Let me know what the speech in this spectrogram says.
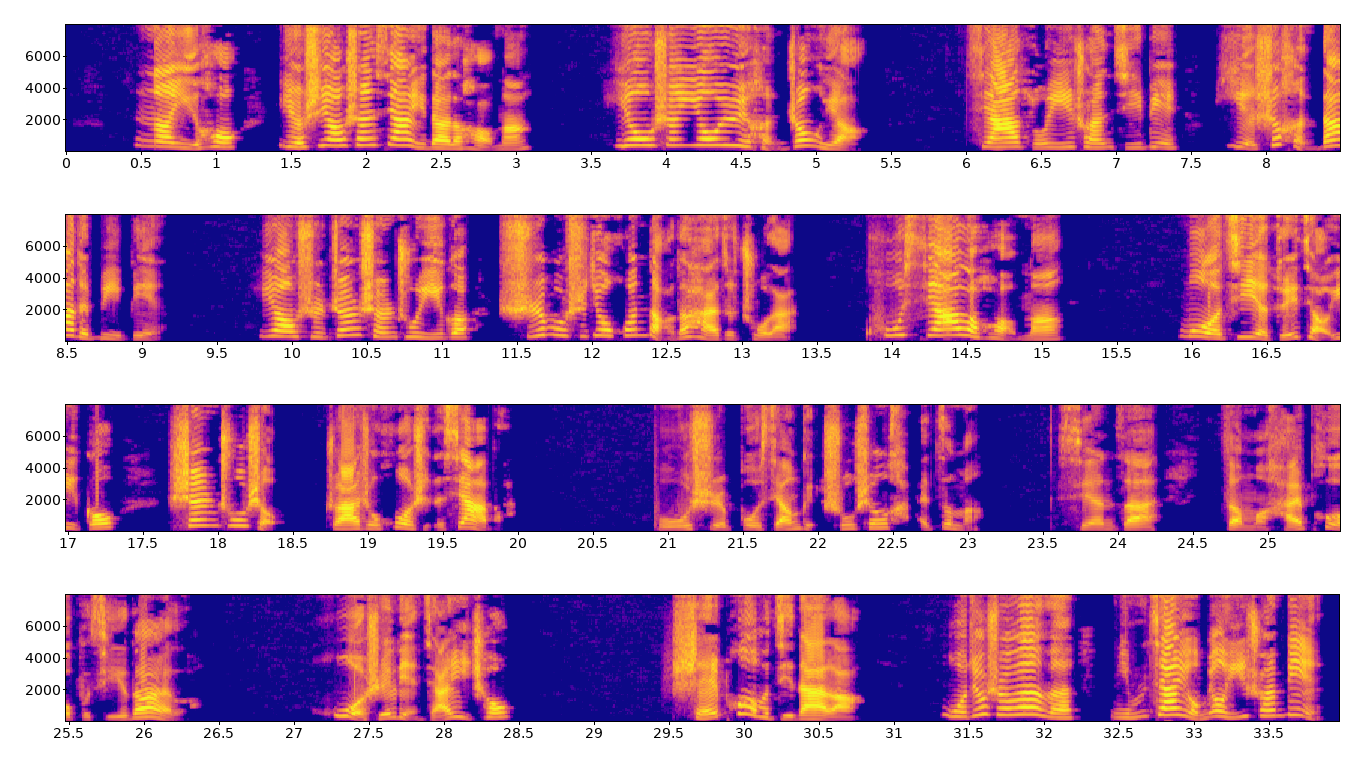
那以后也是要生下一代的好吗？优生优育很重要。家族遗传疾病也是很大的弊病，要是真生出一个时不时就昏倒的孩子出来，哭瞎了好吗？莫七也嘴角一勾，伸出手抓住霍水的下巴。不是不想给叔生孩子吗？现在怎么还迫不及待了？祸水脸颊一抽，谁迫不及待了？我就是问问你们家有没有遗传病，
